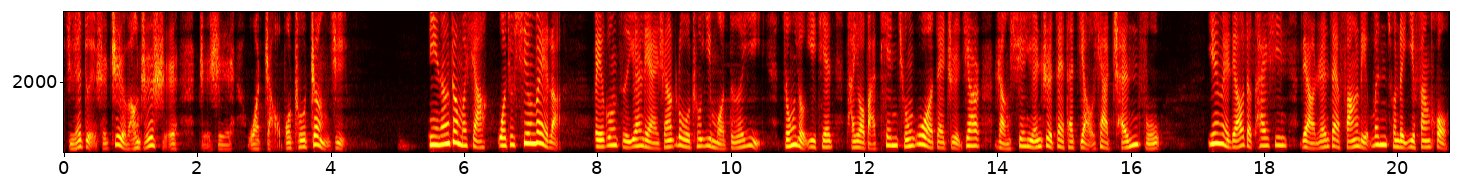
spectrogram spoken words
绝对是智王指使，只是我找不出证据。你能这么想，我就欣慰了。北宫子渊脸上露出一抹得意，总有一天，他要把天穹握在指尖，让轩辕志在他脚下臣服。因为聊得开心，两人在房里温存了一番后，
